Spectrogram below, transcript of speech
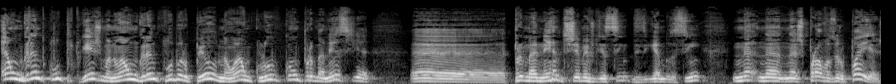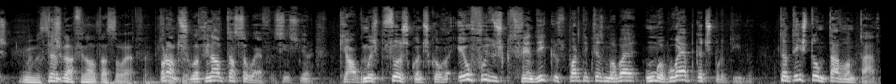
é um grande clube português, mas não é um grande clube europeu, não é um clube com permanência uh, permanente, chamemos-lhe assim, digamos assim, na, na, nas provas europeias. Mas assim chegou à final da Taça UEFA. Pronto, chegou à final da Taça UEFA, sim senhor. Que algumas pessoas, quando escova... Eu fui dos que defendi que o Sporting fez uma boa, uma boa época desportiva. Portanto, isto estou-me à vontade.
